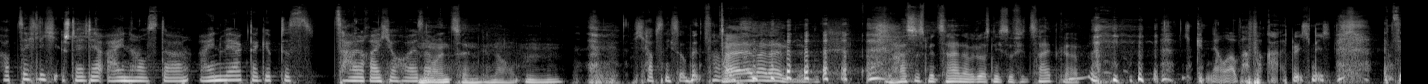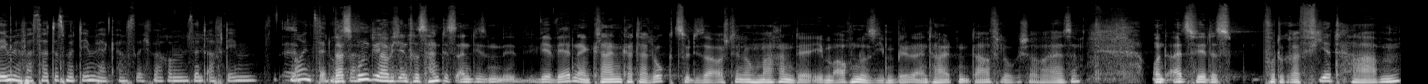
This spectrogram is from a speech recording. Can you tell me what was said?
Hauptsächlich stellt er ein Haus dar. Ein Werk, da gibt es zahlreiche Häuser. 19, genau. Mhm. Ich hab's nicht so mit Zahlen. Nein, nein, nein. Du hast es mit Zahlen, aber du hast nicht so viel Zeit gehabt. Genau, aber verrat mich nicht. Erzähl mir, was hat es mit dem Werk auf sich? Warum sind auf dem 19 Was Häuser? unglaublich interessant ist an diesem, wir werden einen kleinen Katalog zu dieser Ausstellung machen, der eben auch nur sieben Bilder enthalten darf, logischerweise. Und als wir das fotografiert haben,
